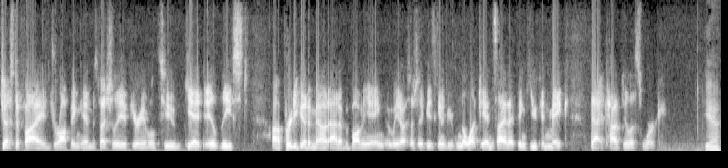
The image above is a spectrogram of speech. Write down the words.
justify dropping him, especially if you're able to get at least a pretty good amount out of Aubameyang. You know, especially if he's going to be from the left hand side, I think you can make that calculus work. Yeah,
